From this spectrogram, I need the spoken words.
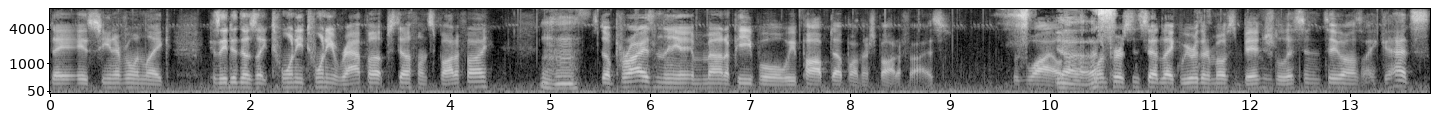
days seeing everyone like because they did those like 2020 wrap up stuff on Spotify. hmm Surprisingly, amount of people we popped up on their Spotify's It was wild. Yeah, One person said like we were their most binged listen to. I was like, that's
